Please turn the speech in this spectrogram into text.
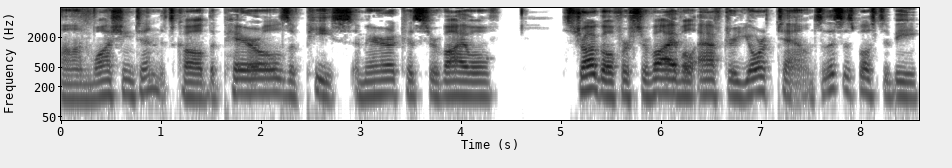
on Washington. It's called The Perils of Peace America's Survival Struggle for Survival After Yorktown. So this is supposed to be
